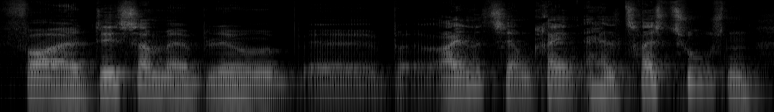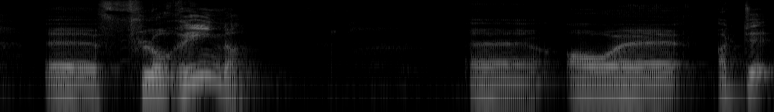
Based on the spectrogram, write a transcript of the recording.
for øh, det, som øh, blev øh, regnet til omkring 50.000 øh, floriner. Øh, og øh, og det,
